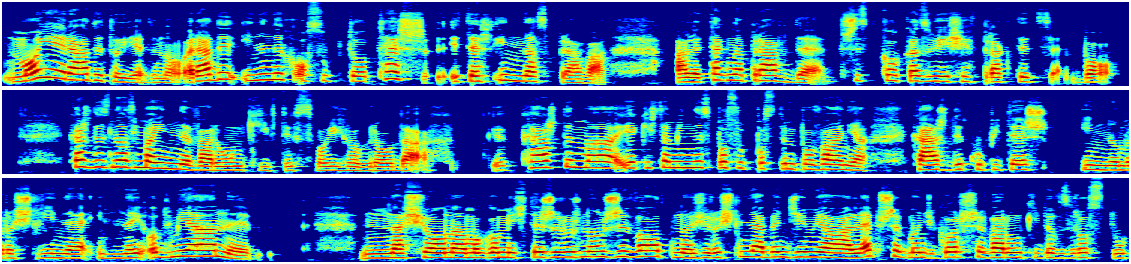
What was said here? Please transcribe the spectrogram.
moje rady to jedno, rady innych osób to też, też inna sprawa, ale tak naprawdę wszystko okazuje się w praktyce, bo każdy z nas ma inne warunki w tych swoich ogrodach. Każdy ma jakiś tam inny sposób postępowania. Każdy kupi też inną roślinę, innej odmiany, Nasiona mogą mieć też różną żywotność, roślina będzie miała lepsze bądź gorsze warunki do wzrostu.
